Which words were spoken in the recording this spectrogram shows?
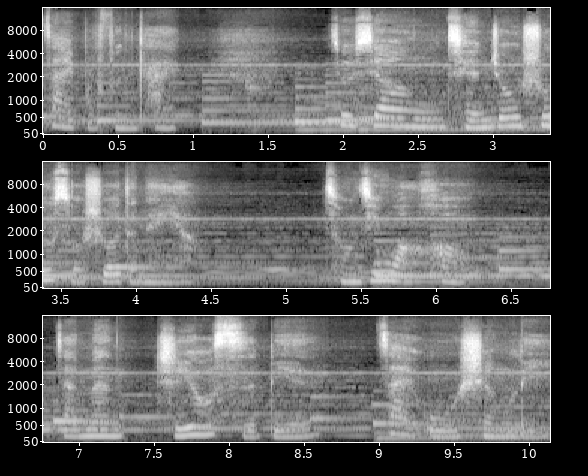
再不分开，就像钱钟书所说的那样，从今往后，咱们只有死别，再无生离。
